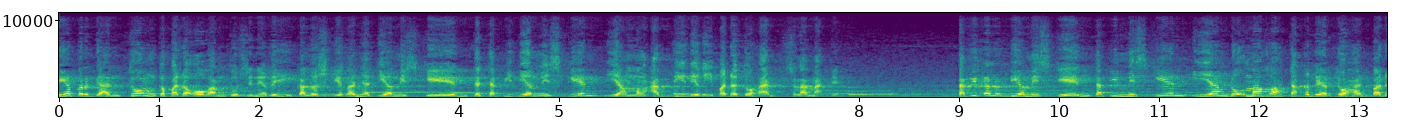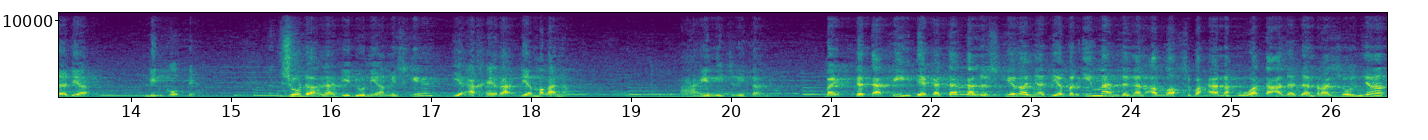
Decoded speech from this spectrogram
Dia bergantung kepada orang tu sendiri. Kalau sekiranya dia miskin, tetapi dia miskin yang mengabdi diri pada Tuhan, selamat dia. Tapi kalau dia miskin, tapi miskin yang duk marah takdir Tuhan pada dia. Lingkup dia. Sudahlah di dunia miskin, di akhirat dia merana. Ha, ini ceritanya. Baik, tetapi dia kata kalau sekiranya dia beriman dengan Allah subhanahu wa ta'ala dan Rasulnya,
